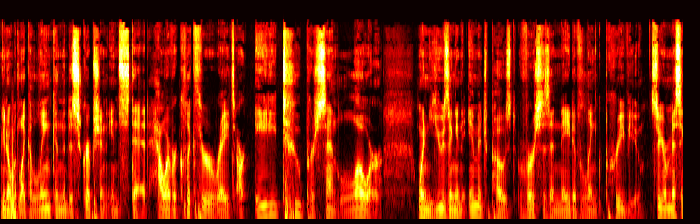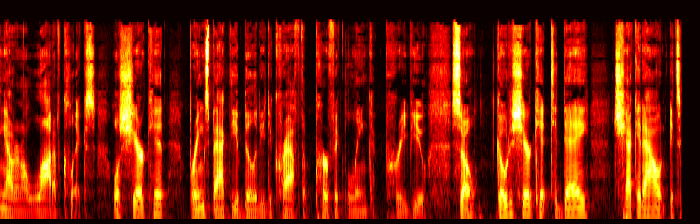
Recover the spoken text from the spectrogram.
you know, with like a link in the description instead. However, click through rates are 82% lower when using an image post versus a native link preview. So you're missing out on a lot of clicks. Well, ShareKit brings back the ability to craft the perfect link preview. So go to ShareKit today. Check it out. It's a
